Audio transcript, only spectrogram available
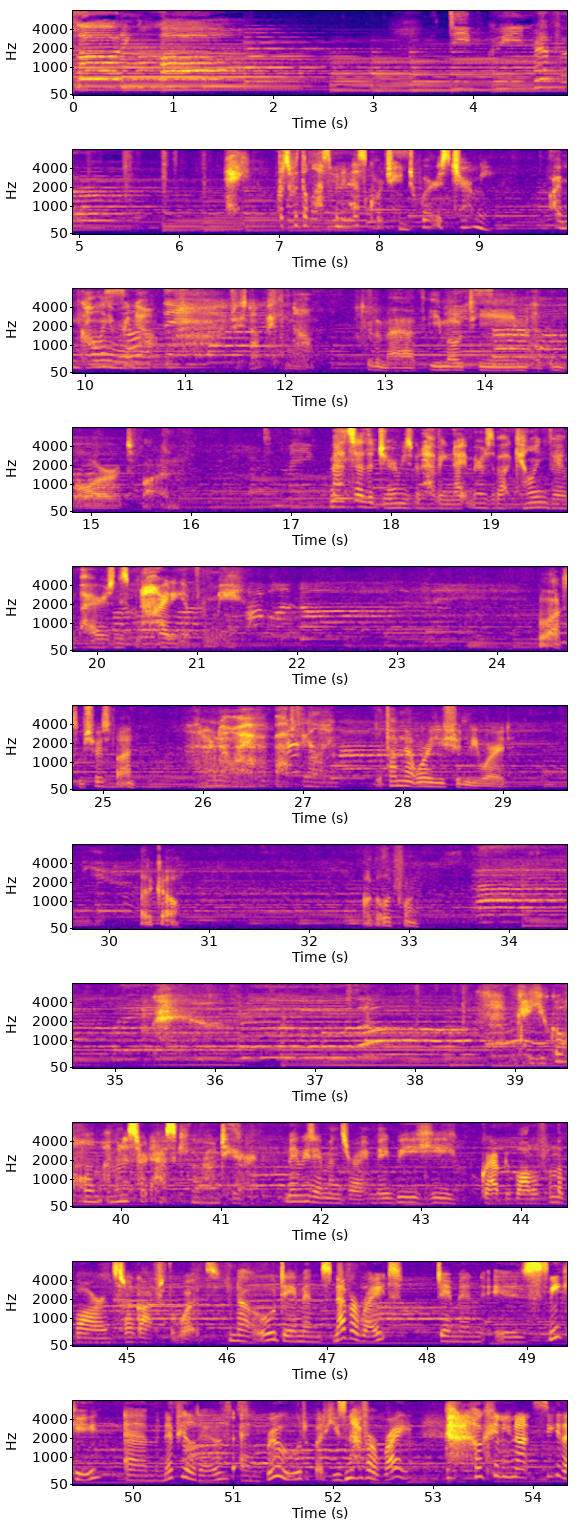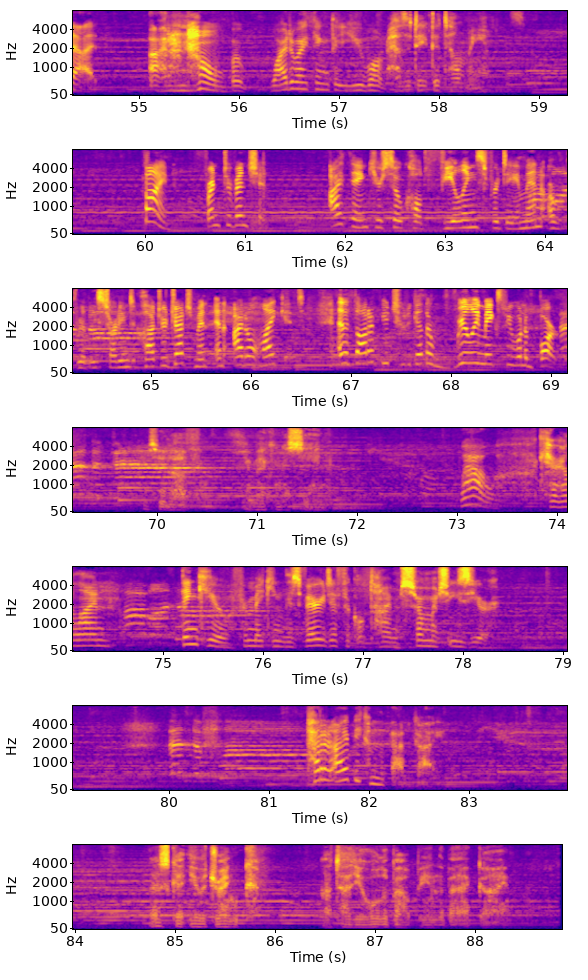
Floating along the deep green river. Hey, what's with the last minute escort change? Where is Jeremy? I'm calling him right now. She's not picking up. Do the math. Emo teen, open bar, it's fine. Matt said that Jeremy's been having nightmares about killing vampires and he's been hiding it from me. Relax, I'm sure it's fine. I don't know, I have a bad feeling. If I'm not worried, you shouldn't be worried. Let it go. I'll go look for him. Go home. I'm gonna start asking around here. Maybe Damon's right. Maybe he grabbed a bottle from the bar and snuck off to the woods. No, Damon's never right. Damon is sneaky and manipulative and rude, but he's never right. How can you not see that? I don't know, but why do I think that you won't hesitate to tell me? Fine, for intervention. I think your so-called feelings for Damon are really starting to cloud your judgment, and I don't like it. And the thought of you two together really makes me want to barf. Easy, love. You're making a scene. Wow, Caroline. Thank you for making this very difficult time so much easier. How did I become the bad guy? Let's get you a drink. I'll tell you all about being the bad guy.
